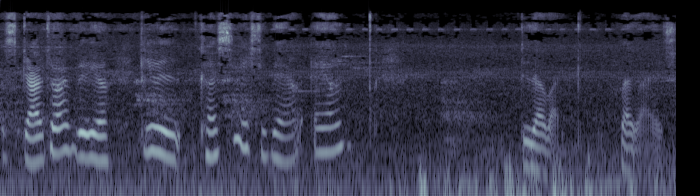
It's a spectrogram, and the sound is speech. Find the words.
Subscribe to our video. Give me a customer Instagram and do that like. Bye, guys.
